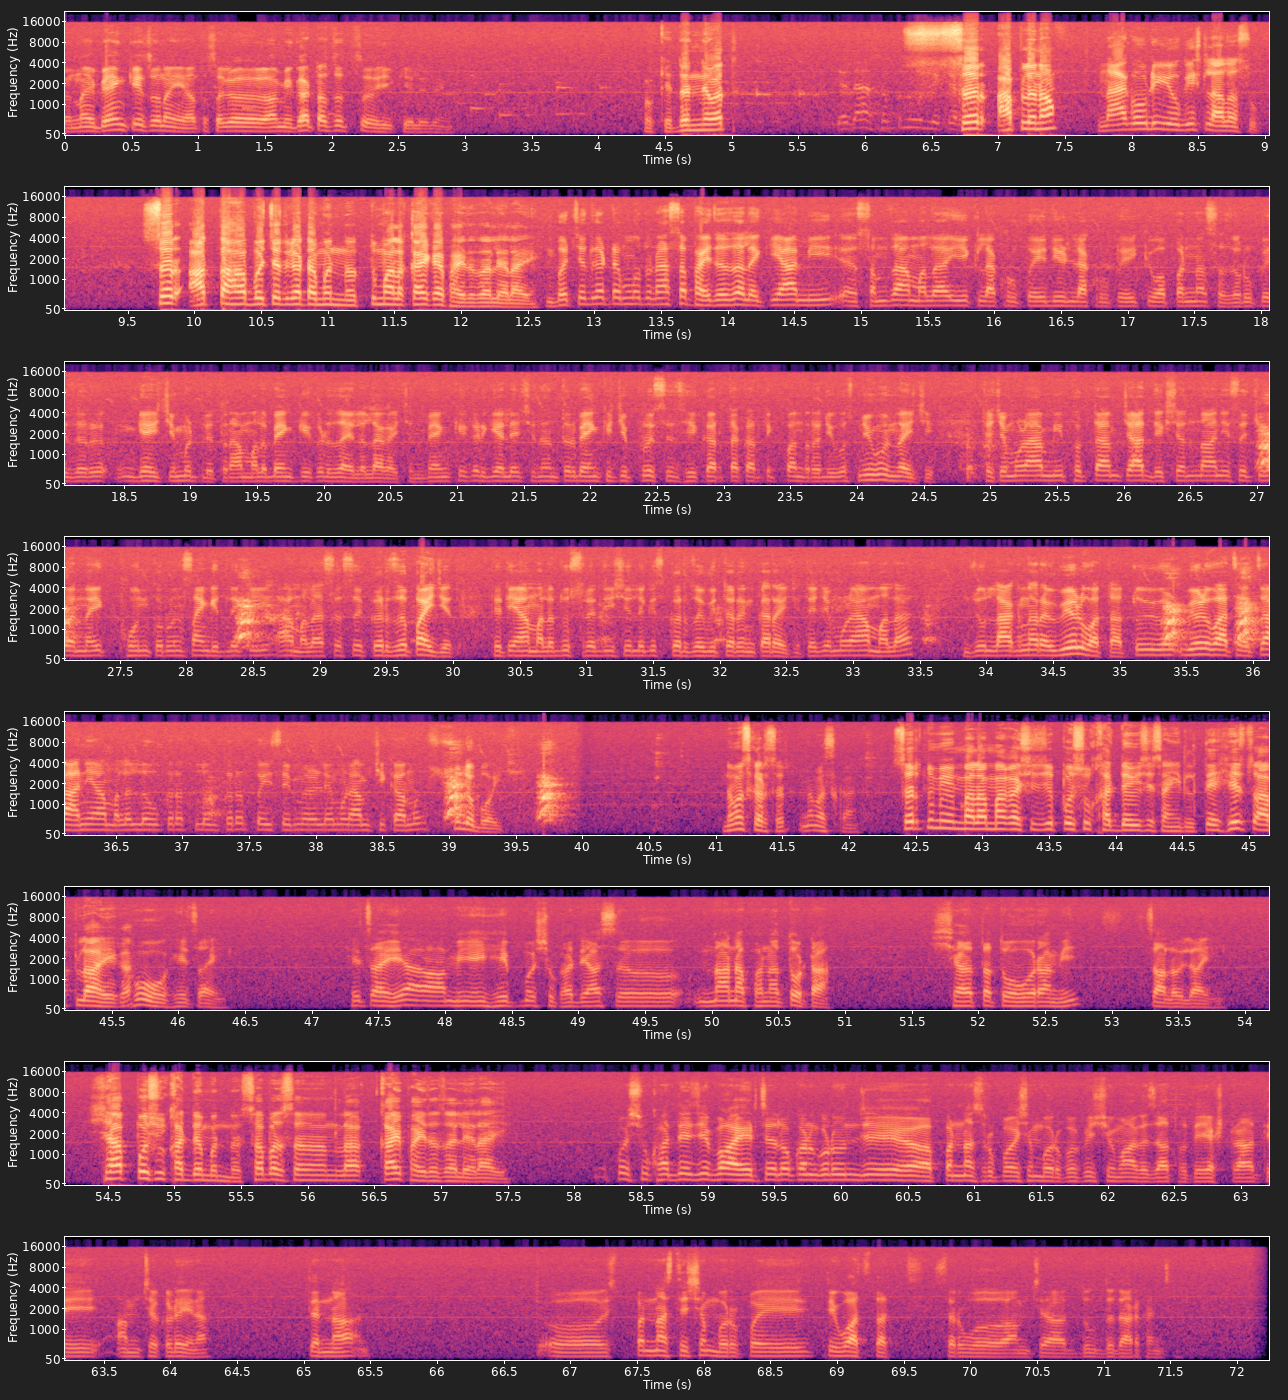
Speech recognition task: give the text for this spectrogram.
नाही बँकेचं नाही. आता सगळं आम्ही गटाचंच हे केलेलं आहे. ओके धन्यवाद. सर आपलं नाव? नागवडी योगेश लालासू. सर आता हा बचत गटामधनं तुम्हाला काय काय फायदा झालेला आहे? बचत गटामधून असा फायदा झाला की आम्ही अ, समजा आम्हाला एक लाख रुपये दीड लाख रुपये किंवा पन्नास हजार रुपये जर घ्यायचे म्हटले तर आम्हाला बँकेकडे जायला लागायचे. आणि बँकेकडे गेल्याच्यानंतर बँकेची प्रोसेस हे करता करता एक पंधरा दिवस निघून जायची. त्याच्यामुळे आम्ही फक्त आमच्या अध्यक्षांना आणि सचिवांना एक फोन करून सांगितलं की आम्हाला असं असं कर्ज पाहिजेत. तर ते आम्हाला दुसऱ्या दिवशी लगेच कर्ज वितरण करायचे. त्याच्यामुळे आम्हाला जो लागणारा वेळ होता तो वेळ वेळ वाचायचा आणि आम्हाला लवकरात लवकर पैसे मिळाल्यामुळे आमची कामं सुलभ व्हायची. नमस्कार सर. नमस्कार. सर तुम्ही मला मागाशी जे पशुखाद्याविषयी सांगितलं ते हेच आपलं आहे का? हो हेच आहे. हेच आहे. आम्ही हे पशुखाद्य असं नानाफाना तोटा ह्या तत्वावर आम्ही चालवलं आहे. ह्या पशुखाद्यामधनं सभासदांना काय फायदा झालेला आहे? पशुखाद्य जे बाहेरच्या लोकांकडून जे पन्नास रुपये शंभर रुपये पिशवी मागं जात होते एक्स्ट्रा ते आमच्याकडे आहे ना त्यांना पन्नास ते शंभर रुपये ते वाचतात. सर्व आमच्या दुग्धधारकांचे.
